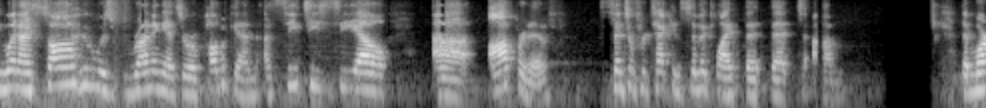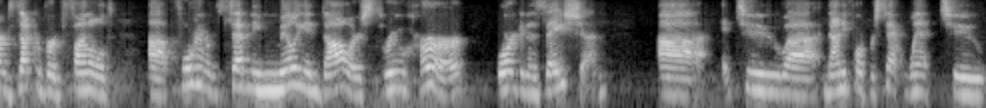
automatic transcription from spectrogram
when I saw who was running as a Republican, a CTCL uh, operative, Center for Tech and Civic Life, that that um, that Mark Zuckerberg funneled uh, 470 million dollars through her organization. Uh, to 94% uh, went to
